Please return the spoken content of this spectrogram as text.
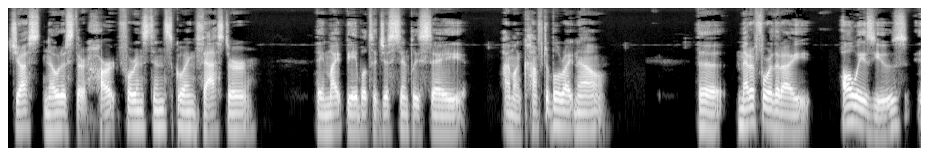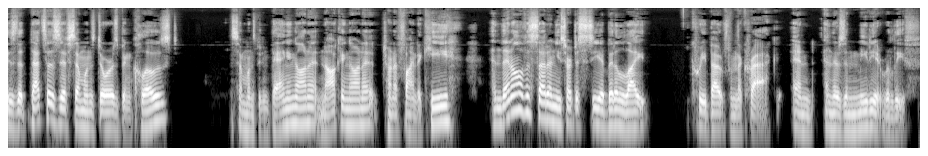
just notice their heart, for instance, going faster. They might be able to just simply say, I'm uncomfortable right now. The metaphor that I always use is that that's as if someone's door has been closed. Someone's been banging on it, knocking on it, trying to find a key. And then all of a sudden you start to see a bit of light creep out from the crack and, and there's immediate relief.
